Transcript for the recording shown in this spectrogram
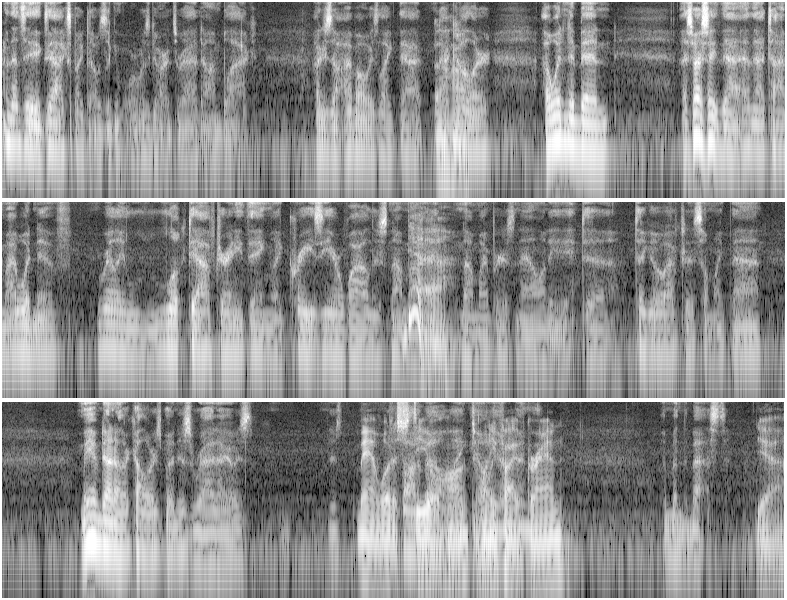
and that's the exact spec I was looking for was guards red on black. I just I've always liked that that Uh-huh. color. I wouldn't have been, especially that at that time. I wouldn't have really looked after anything like crazy or wild. It's not my Yeah. not my personality to to go after something like that. May have done other colors, but just red. I always just Man, what a Thought steal, about, huh? like, Twenty five been- grand. have been the best. Yeah.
